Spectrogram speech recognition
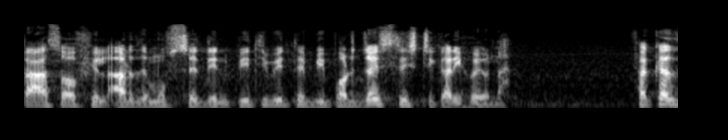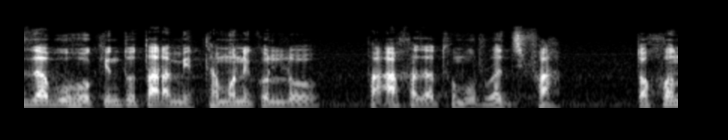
তাসফিল আর যে মুফসেদিন, পৃথিবীতে বিপর্যয় সৃষ্টিকারী হয়েও না। ফাকাজাবু হো কিন্তু তারা মিথ্যা মনে করল। ফা আখাজা থুমুর রাজফা। তখন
